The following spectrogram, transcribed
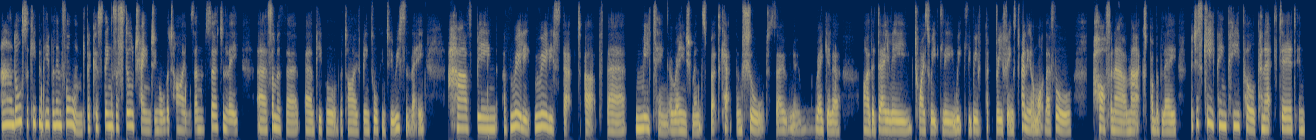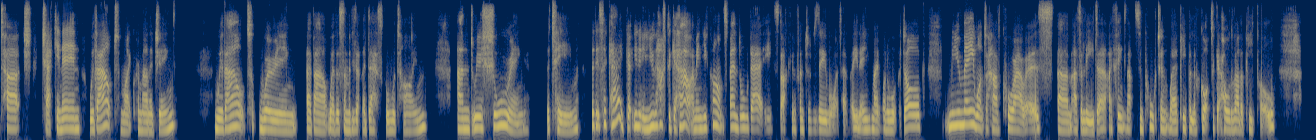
and also keeping people informed because things are still changing all the times. And certainly, uh, some of the um, people that I've been talking to recently have been have really, really stepped up their meeting arrangements, but kept them short. So, you know, regular, either daily, twice weekly, weekly brief, briefings, depending on what they're for. Half an hour max, probably, but just keeping people connected, in touch, checking in without micromanaging, without worrying about whether somebody's at their desk all the time and reassuring the team that it's okay. you know, you have to get out. I mean, you can't spend all day stuck in front of Zoom or whatever. You know, you might want to walk the dog. You may want to have core hours um, as a leader. I think that's important where people have got to get hold of other people.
